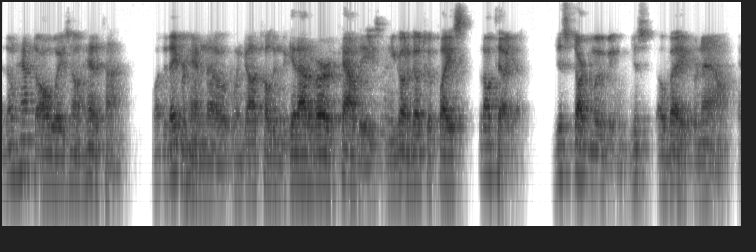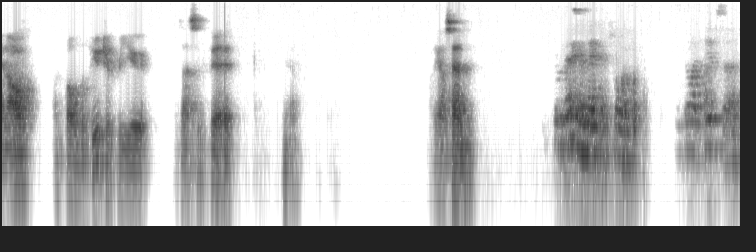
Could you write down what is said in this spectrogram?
I don't have to always know ahead of time. What did Abraham know when God told him to get out of Ur, of Chaldees, and you're going to go to a place that I'll tell you? Just start moving. Just obey for now, and I'll unfold the future for you as I see fit. Yeah. Anybody else had? So make a choice. God gives us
